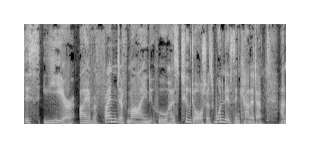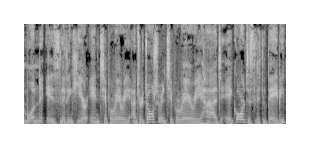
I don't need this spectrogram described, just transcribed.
this year, I have a friend of mine who has two daughters. One lives in Canada and one is living here in Tipperary. And her daughter in Tipperary had a gorgeous little baby.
